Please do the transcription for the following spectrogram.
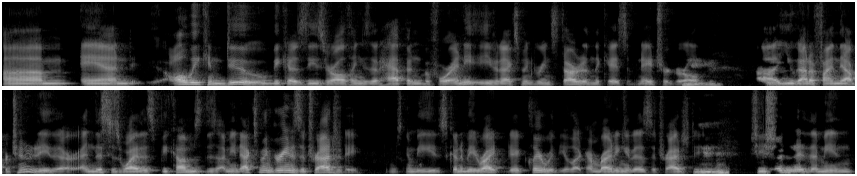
Um, and all we can do, because these are all things that happened before any even X Men Green started. In the case of Nature Girl, Mhm. uh, you got to find the opportunity there. And this is why this becomes this. I mean, X Men Green is a tragedy. It's gonna be. It's gonna be right uh, clear with you. Like I'm writing it as a tragedy Mhm. she shouldn't have, i mean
